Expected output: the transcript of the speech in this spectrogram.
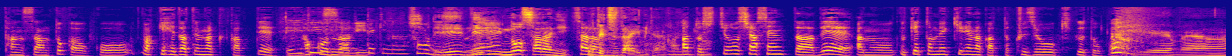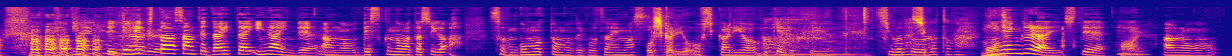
炭酸とかをこう、分け隔てなく買って、運んだり AD さん的な。そうですね。AD のさらにさらにお手伝いみたいな感じ。あと視聴者センターで、あの、受け止めきれなかった苦情を聞くとか。イエーメン。でディレクターさんって大体いないんで、あのデスクの私が、あそのごもっともでございますお叱りをお叱りを受けるっていう仕事を仕事が。もう2年ぐらいして、はい。あのだ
